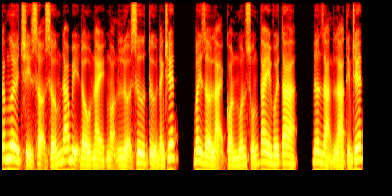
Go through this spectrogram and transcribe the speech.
các ngươi chỉ sợ sớm đã bị đầu này ngọn lửa sư tử đánh chết, bây giờ lại còn muốn xuống tay với ta, đơn giản là tìm chết.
